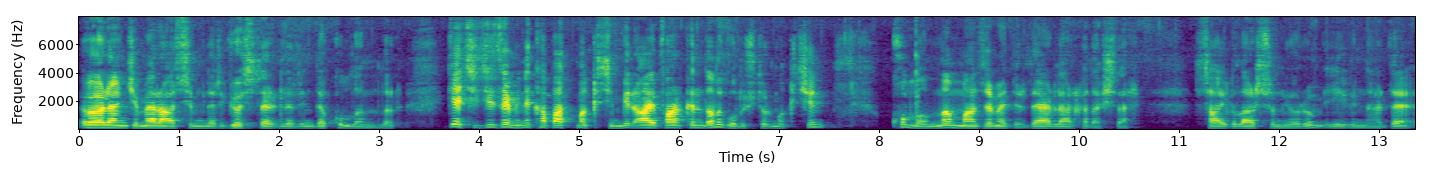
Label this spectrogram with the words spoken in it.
öğrenci merasimleri, gösterilerinde kullanılır. Geçici zemini kapatmak için, bir ay farkındalık oluşturmak için kullanılan malzemedir değerli arkadaşlar. Saygılar sunuyorum. İyi günlerde,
